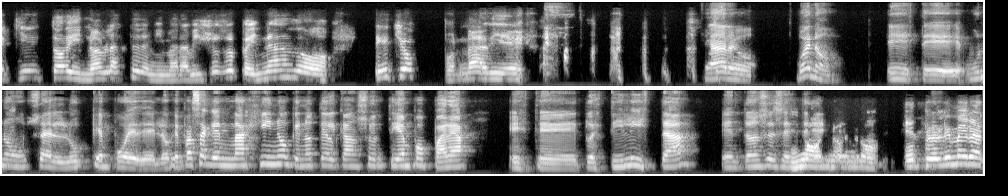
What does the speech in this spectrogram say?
Aquí estoy. ¿No hablaste de mi maravilloso peinado hecho por nadie? Claro. Bueno, este, uno usa el look que puede. Lo que pasa que imagino que no te alcanzó el tiempo para este, tu estilista. Entonces, este... no, no, no. El problema era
